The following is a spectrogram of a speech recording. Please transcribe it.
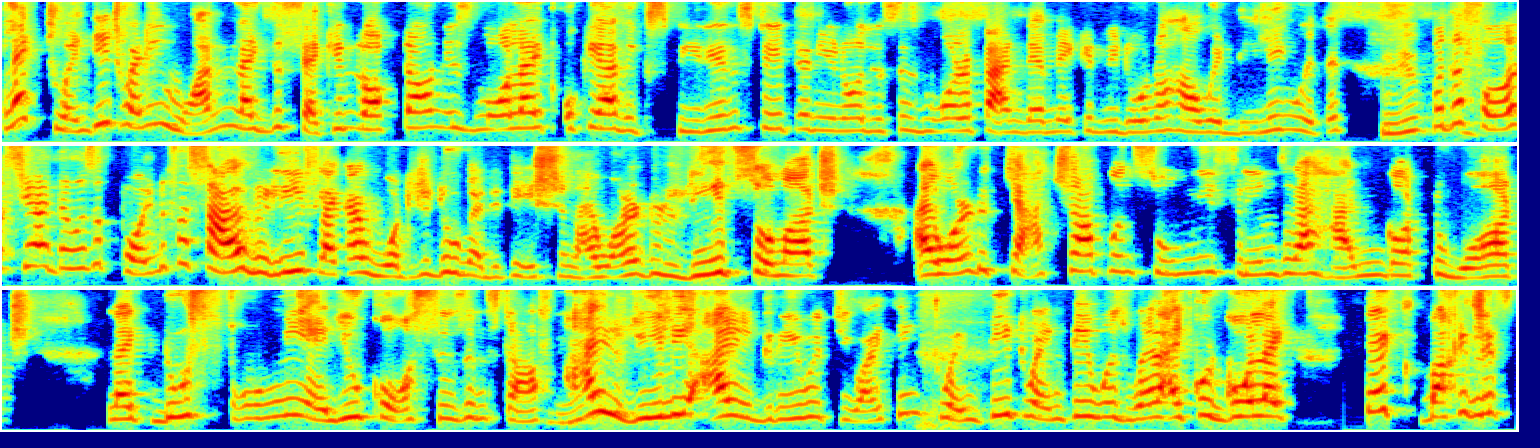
like 2021 like the second lockdown is more like okay i've experienced it and you know this is more a pandemic and we don't know how we're dealing with it yep. but the first year there was a point of a sigh of relief like i wanted to do meditation i wanted to read so much i wanted to catch up on so many films that i hadn't got to watch like do so many edu courses and stuff. Mm-hmm. i really i agree with you. I think 2020 was where i could go like tick bucket list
